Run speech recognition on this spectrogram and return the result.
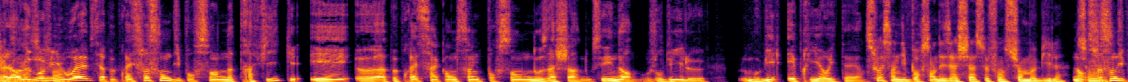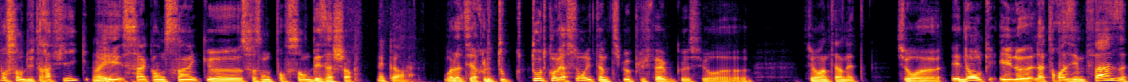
Alors le mobile web, c'est à peu près 70% de notre trafic et euh, à peu près 55% de nos achats. Donc c'est énorme. Aujourd'hui, le, le mobile est prioritaire. 70% des achats se font sur mobile Non, Sur- 70% du trafic Oui. et 55-60% des achats. D'accord. Voilà, c'est-à-dire que le taux, taux de conversion est un petit peu plus faible que sur euh, sur Internet. Sur euh, et donc et le, la troisième phase,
